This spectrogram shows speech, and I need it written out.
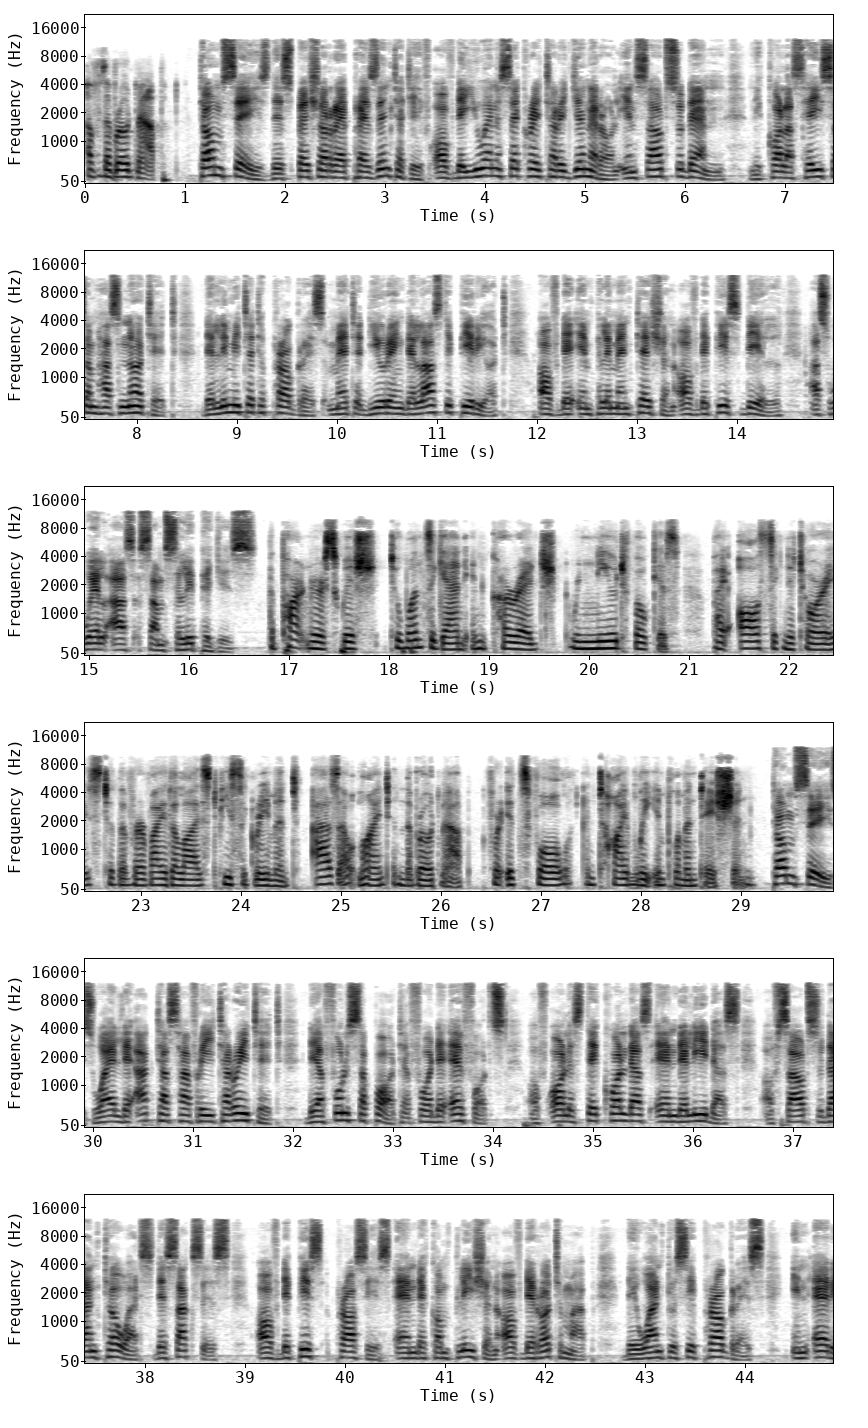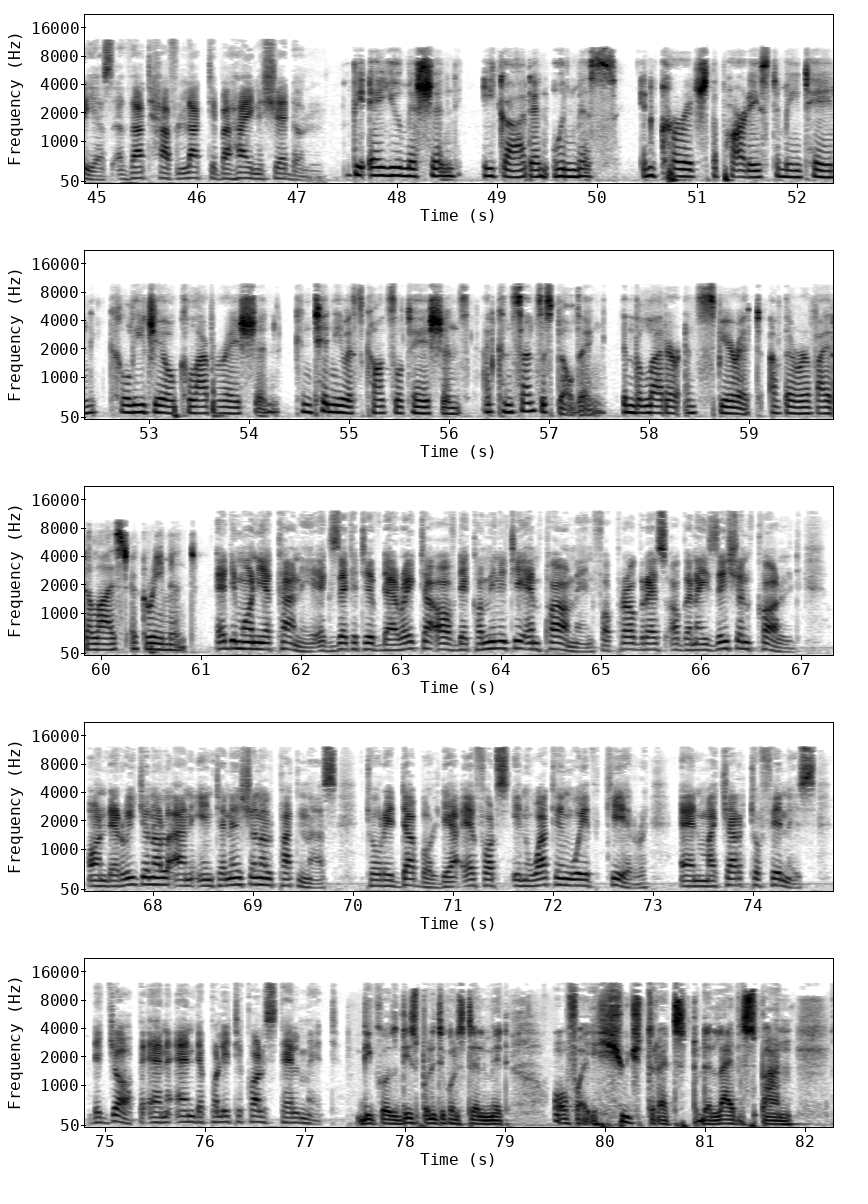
of the roadmap. Tom says the special representative of the UN Secretary General in South Sudan, Nicholas Haysom, has noted the limited progress made during the last period of the implementation of the peace deal, as well as some slippages. The partners wish to once again encourage renewed focus by all signatories to the revitalized peace agreement as outlined in the roadmap for its full and timely implementation. Tom says while the actors have reiterated their full support for the efforts of all stakeholders and the leaders of South Sudan towards the success of the peace process and the completion of the roadmap, they want to see progress in areas that have lagged behind schedule. The AU mission, IGAD, and UNMISS encourage the parties to maintain collegial collaboration, continuous consultations, and consensus building in the letter and spirit of the revitalized agreement. Edmund Yakani, Executive Director of the Community Empowerment for Progress organization, called on the regional and international partners to redouble their efforts in working with Kiir and Machar to finish the job and end the political stalemate because this political stalemate offer a huge threat to the lifespan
